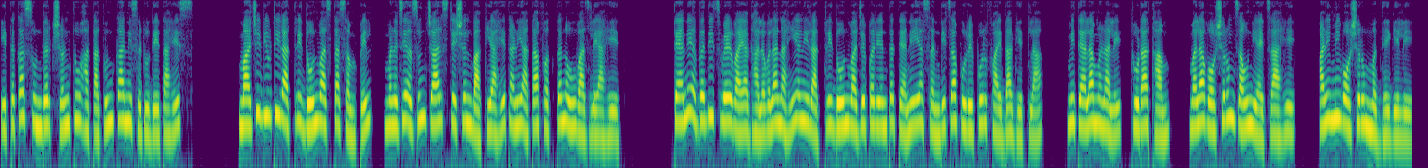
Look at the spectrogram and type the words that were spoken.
इतका सुंदर क्षण तू हातातून का निसटू देत आहेस? माझी ड्युटी रात्री दोन वाजता संपेल म्हणजे अजून चार स्टेशन बाकी आहेत आणि आता फक्त नऊ वाजले आहेत. त्याने अगदीच वेळ वाया घालवला नाही आणि रात्री दोन वाजेपर्यंत त्याने या संधीचा पुरेपूर फायदा घेतला. मी त्याला म्हणाले थोडा थांब मला वॉशरूम जाऊन यायचं आहे. आणि मी वॉशरूममध्ये गेले.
